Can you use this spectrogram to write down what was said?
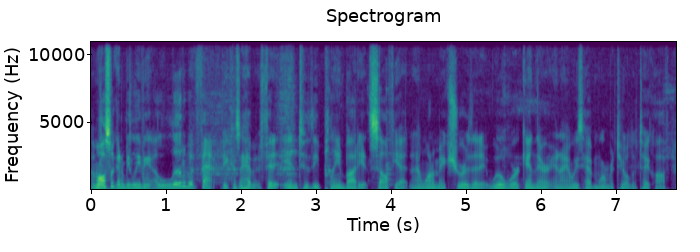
I'm also going to be leaving it a little bit fat because I haven't fit it into the plane body itself yet, and I want to make sure that it will work in there, and I always have more material to take off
